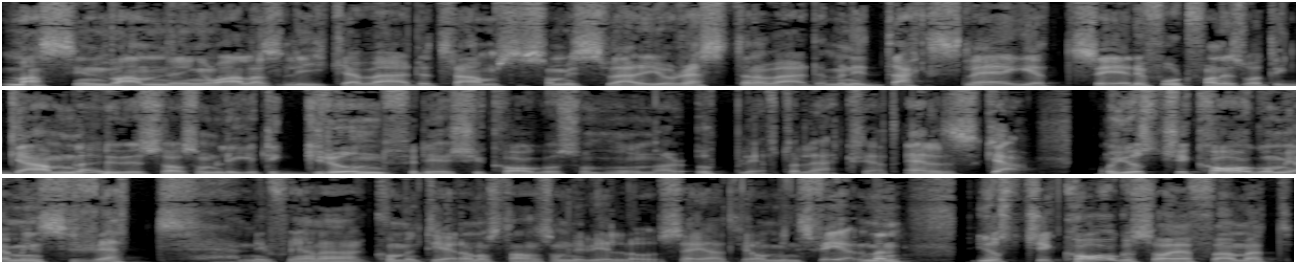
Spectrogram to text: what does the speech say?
massinvandring och allas lika värde-trams som i Sverige och resten av världen. Men i dagsläget så är det fortfarande så att det gamla USA som ligger till grund för det Chicago som hon har upplevt och lärt sig att älska. Och just Chicago om jag minns rätt, ni får gärna kommentera någonstans om ni vill och säga att jag minns fel. Men just Chicago sa jag för mig att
